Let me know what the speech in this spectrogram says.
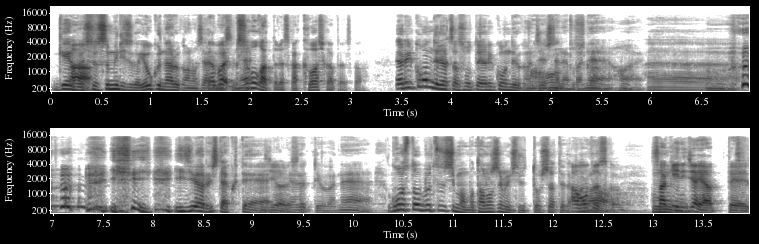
ゲーム進み率が良くなる可能性ありますね。すごかったですか？詳しかったですか？やり込んでるやつは相当やり込んでる感じでしたねやっぱねはい。あ いじ意地悪したくて。やるっていうかね。ゴースト・オブ・ツシマも楽しみにしてるっておっしゃってたから。本当ですか、先にじゃあやって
